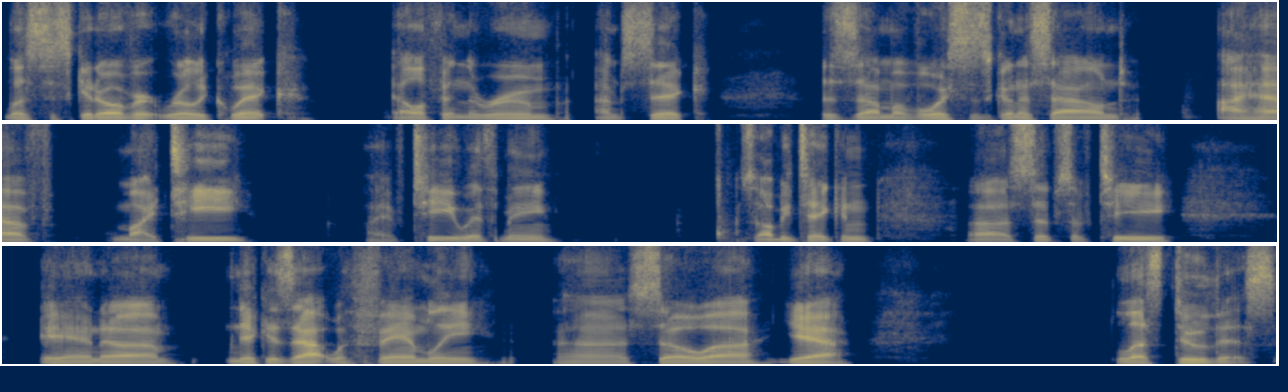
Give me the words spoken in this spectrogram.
let's just get over it really quick. Elephant in the room. I'm sick. This is how my voice is going to sound. I have my tea. I have tea with me. So I'll be taking uh, sips of tea. And um, Nick is out with family. Uh, so, uh, yeah, let's do this.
